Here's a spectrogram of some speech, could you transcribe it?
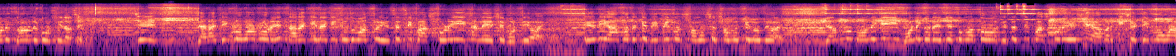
অনেক ধরনের কোশ্চিন আছে। যে যারা ডিপ্লোমা পড়ে, তারা কি নাকি শুধুমাত্র এসএসসি পাস করেই এখানে এসে ভর্তি হয়? এ নিয়ে আমাদেরকে বিভিন্ন সমস্যার সম্মুখীন হতে হয়। যেমন অনেকেই মনে করে যে তোমার তো এসএসসি পাস করে এসে আবার কিসের ডিপ্লোমা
